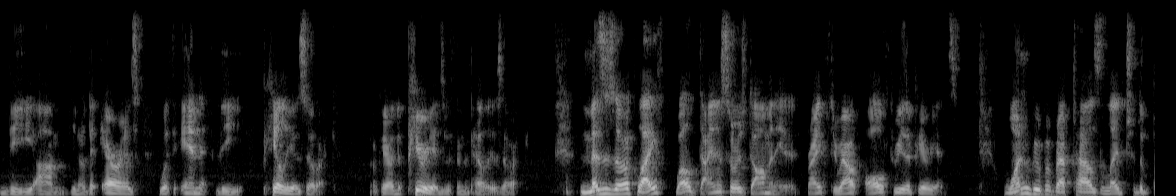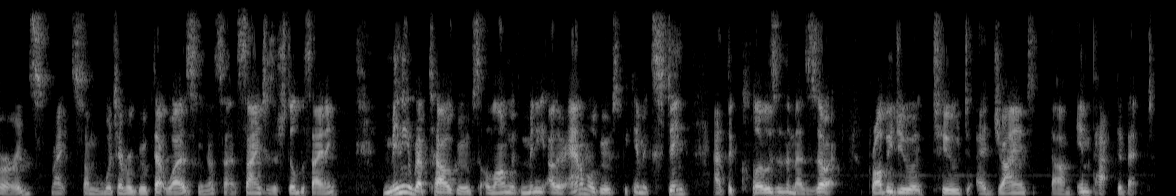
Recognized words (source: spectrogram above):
the um, you know the eras within the Paleozoic, okay, or the periods within the Paleozoic. Mesozoic life, well, dinosaurs dominated, right, throughout all three of the periods. One group of reptiles led to the birds, right, some whichever group that was, you know, scientists are still deciding. Many reptile groups, along with many other animal groups, became extinct at the close of the Mesozoic, probably due to a giant um, impact event.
